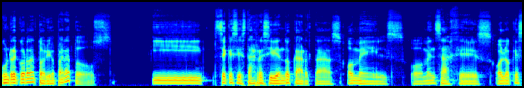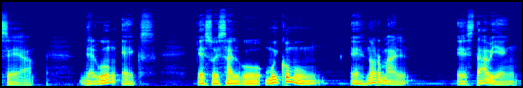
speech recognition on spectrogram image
un recordatorio para todos. Y sé que si estás recibiendo cartas o mails o mensajes o lo que sea de algún ex, eso es algo muy común, es normal está bien,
